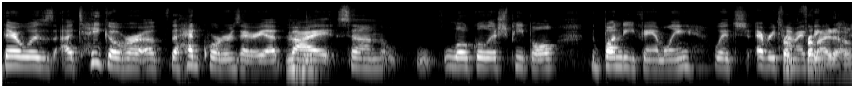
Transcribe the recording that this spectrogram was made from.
there was a takeover of the headquarters area Mhm. by some local-ish people, the Bundy family. Which every time From, I from think, Idaho.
